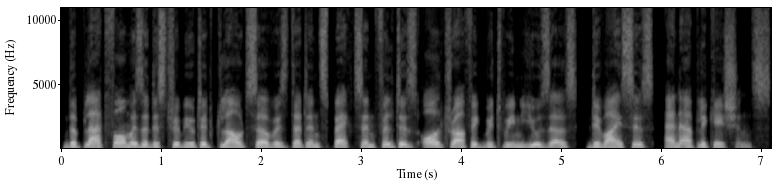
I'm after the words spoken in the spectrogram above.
The platform is a distributed cloud service that inspects and filters all traffic between users, devices, and applications.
